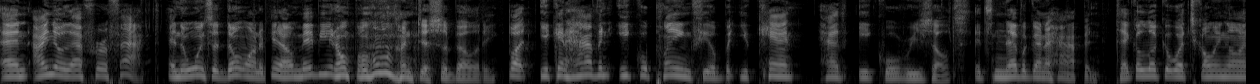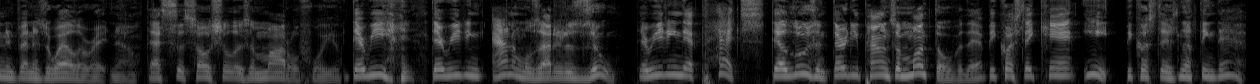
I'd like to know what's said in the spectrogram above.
And I know that for a fact. And the ones that don't want to, you know, maybe you don't belong on disability, but you can have an equal playing field, but you can't have equal results. It's never going to happen. Take a look at what's going on in Venezuela right now. That's the socialism model for you. They're, eating, they're eating animals out of the zoo. They're eating their pets. They're losing 30 pounds a month over there because they can't eat, because there's nothing there.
